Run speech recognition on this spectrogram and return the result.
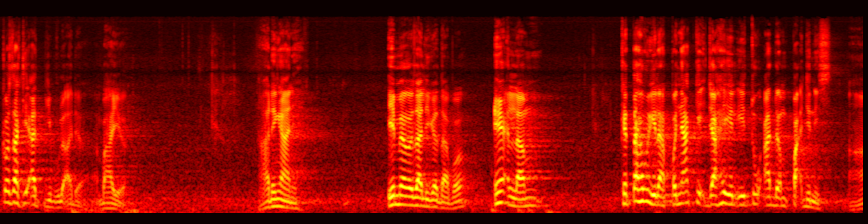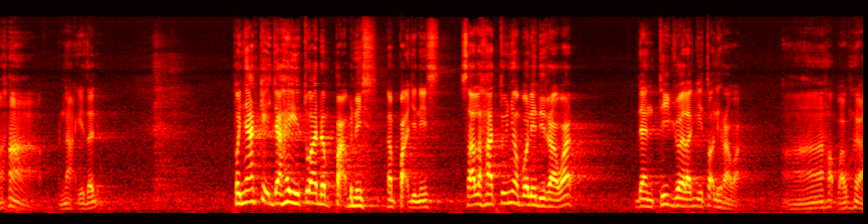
Kau sakit hati pula ada. Bahaya. Ha, dengar ni. Imam Ghazali kata apa? I'lam ketahuilah penyakit jahil itu ada empat jenis. Ha, nak kita ni. Penyakit jahil itu ada empat jenis, empat jenis. Salah satunya boleh dirawat dan tiga lagi tak boleh rawat. Ah, apa apa.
